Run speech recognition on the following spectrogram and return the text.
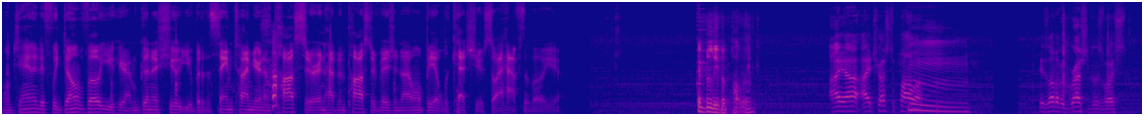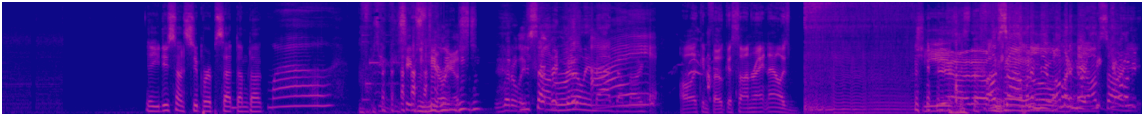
Well, Janet, if we don't vote you here, I'm gonna shoot you. But at the same time, you're an imposter and have imposter vision, and I won't be able to catch you, so I have to vote you. I believe Apollo. I uh, I trust Apollo. Hmm. He has a lot of aggression in his voice. Yeah, you do sound super upset, dumb dog. Well, He seems, he seems furious. Literally. You sound furious. really mad, dumb dog. All I can focus on right now is. Jeez. Yeah, I know. I'm sorry, I'm gonna mute. I'm gonna mute. I'm sorry. be-.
